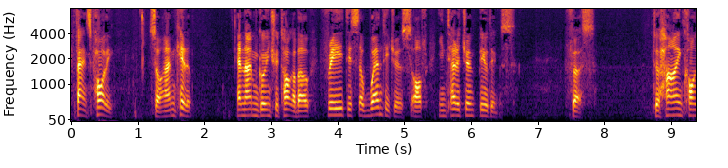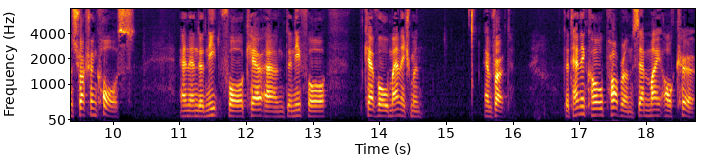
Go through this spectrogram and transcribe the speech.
thanks, Polly. So I'm Caleb, and I'm going to talk about three disadvantages of intelligent buildings. First, the high construction costs, and then the need for care and the need for careful management. And third, the technical problems that might occur.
